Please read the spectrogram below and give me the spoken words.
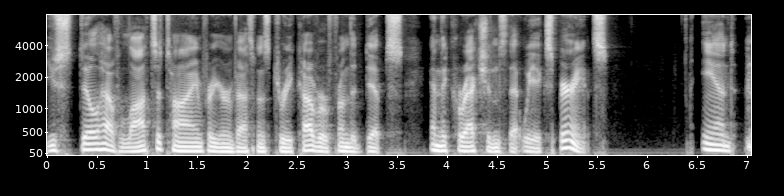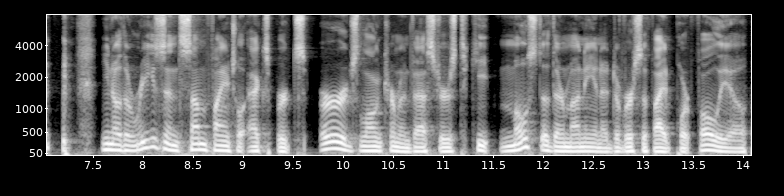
you still have lots of time for your investments to recover from the dips and the corrections that we experience. And, you know, the reason some financial experts urge long term investors to keep most of their money in a diversified portfolio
